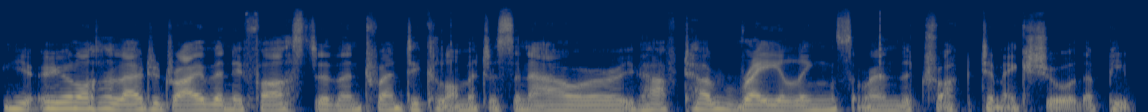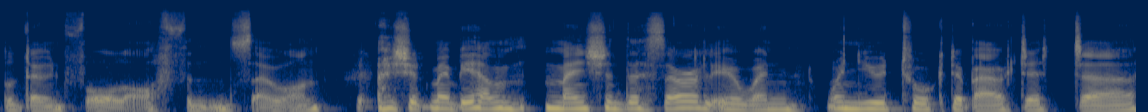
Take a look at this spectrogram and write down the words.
You- You're not allowed to drive any faster than 20 kilometers an hour. You have to have railings around the truck to make sure that people don't fall off and so on. I should maybe have mentioned this earlier when, when you talked about it uh,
